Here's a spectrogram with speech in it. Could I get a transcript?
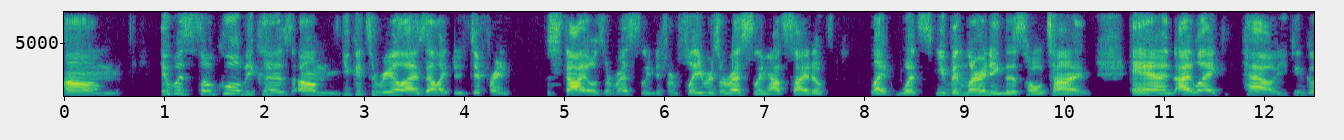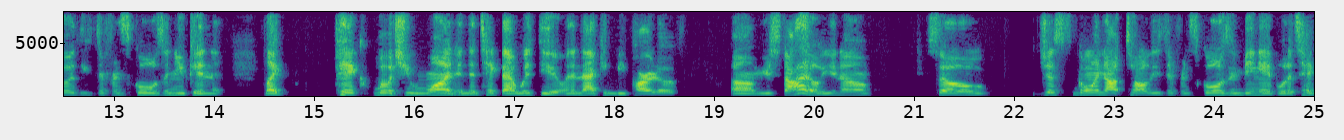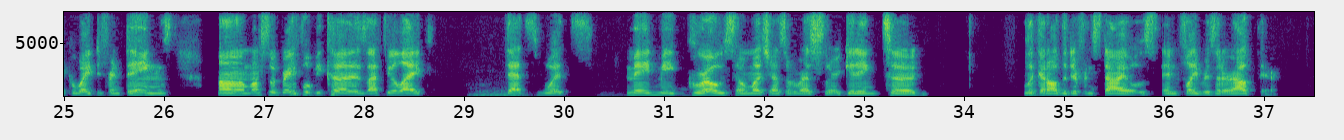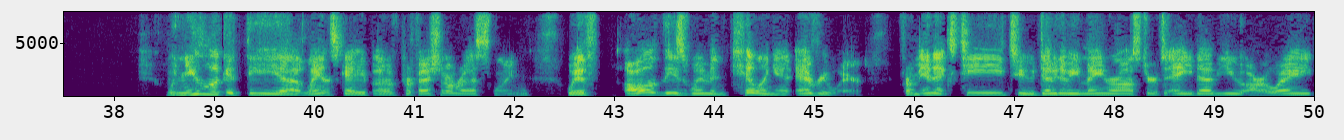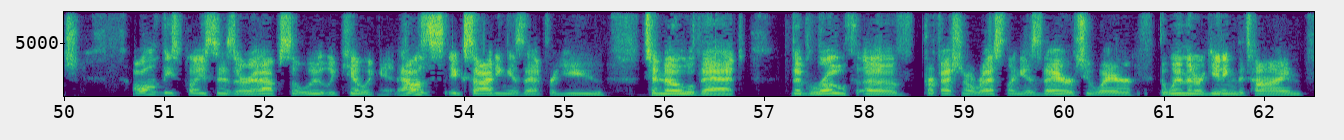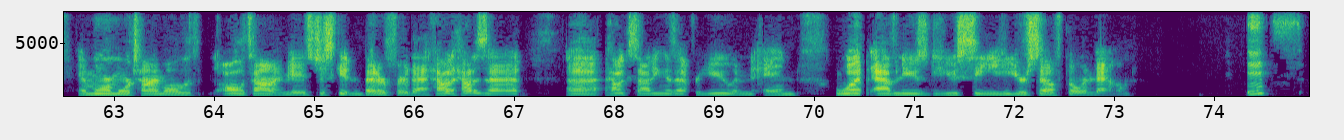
um, it was so cool because um you get to realize that like there's different styles of wrestling, different flavors of wrestling outside of like what's you've been learning this whole time. And I like how you can go to these different schools and you can like pick what you want and then take that with you and then that can be part of um, your style you know so just going out to all these different schools and being able to take away different things um, i'm so grateful because i feel like that's what's made me grow so much as a wrestler getting to look at all the different styles and flavors that are out there. When you look at the uh, landscape of professional wrestling with all of these women killing it everywhere, from NXT to WWE main roster to AEW, ROH, all of these places are absolutely killing it. How exciting is that for you to know that the growth of professional wrestling is there to where the women are getting the time and more and more time all the all the time. It's just getting better for that. How how does that uh, how exciting is that for you and and what avenues do you see yourself going down? It's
